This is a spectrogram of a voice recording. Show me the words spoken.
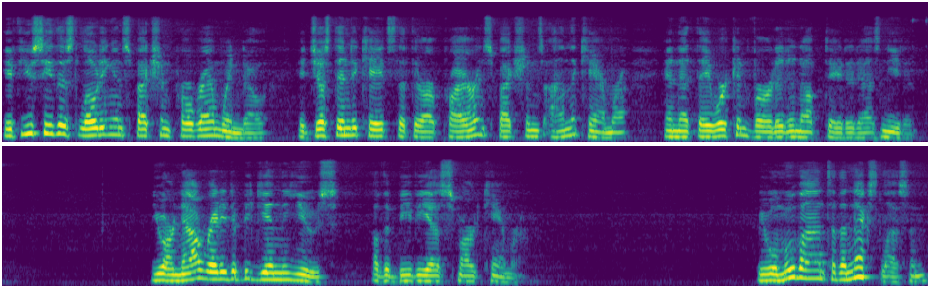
If you see this loading inspection program window, it just indicates that there are prior inspections on the camera and that they were converted and updated as needed. You are now ready to begin the use of the BVS Smart Camera. We will move on to the next lesson,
